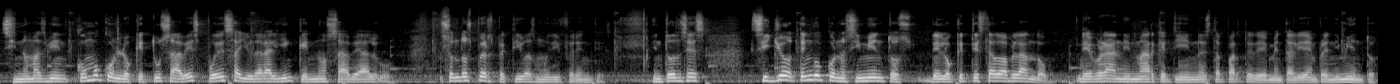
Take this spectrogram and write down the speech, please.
sino más bien cómo con lo que tú sabes puedes ayudar a alguien que no sabe algo. Son dos perspectivas muy diferentes. Entonces, si yo tengo conocimientos de lo que te he estado hablando, de branding, marketing, esta parte de mentalidad de emprendimiento,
